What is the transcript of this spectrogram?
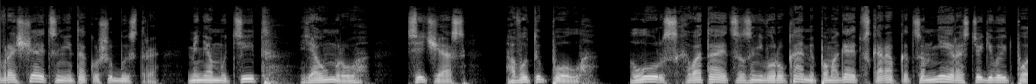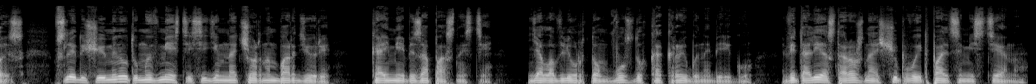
вращается не так уж и быстро. Меня мутит, я умру. Сейчас. А вот и пол. Лурс хватается за него руками, помогает вскарабкаться мне и расстегивает пояс. В следующую минуту мы вместе сидим на черном бордюре. Кайме безопасности. Я ловлю ртом воздух, как рыбы на берегу. Виталий осторожно ощупывает пальцами стену.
